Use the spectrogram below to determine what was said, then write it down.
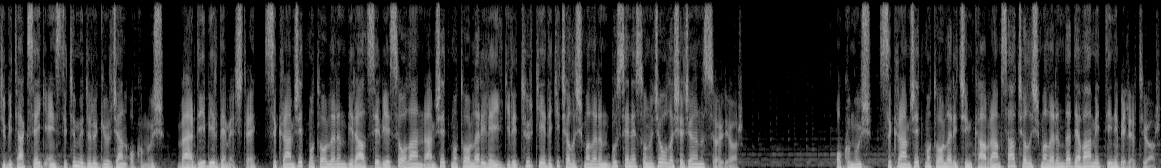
TÜBİTAK Enstitü Müdürü Gürcan Okumuş, verdiği bir demeçte, skramjet motorların bir alt seviyesi olan ramjet motorlar ile ilgili Türkiye'deki çalışmaların bu sene sonuca ulaşacağını söylüyor. okumuş, skramjet motorlar için kavramsal çalışmalarında devam ettiğini belirtiyor.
